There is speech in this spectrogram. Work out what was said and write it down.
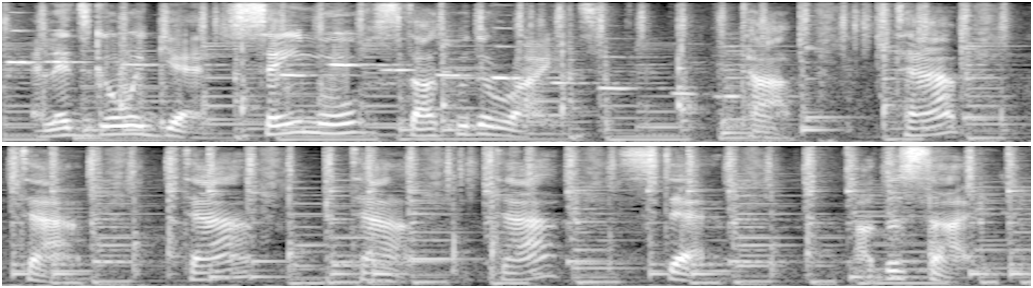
And let's go again. Same move, start with the right. Tap, tap, tap, tap, tap, tap, step. Other side.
